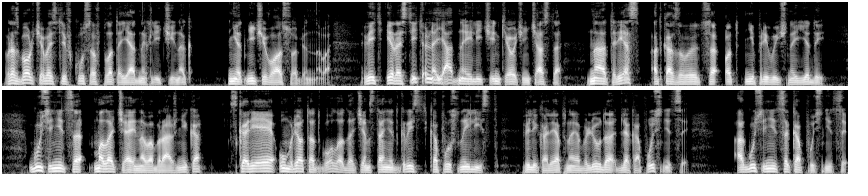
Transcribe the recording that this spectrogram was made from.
В разборчивости вкусов плотоядных личинок нет ничего особенного, ведь и растительноядные личинки очень часто наотрез отказываются от непривычной еды. Гусеница молочайного бражника скорее умрет от голода, чем станет грызть капустный лист, великолепное блюдо для капустницы, а гусеница капустницы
